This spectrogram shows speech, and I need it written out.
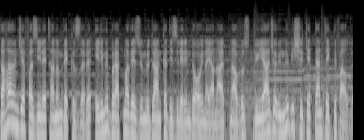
Daha önce Fazilet Hanım ve Kızları, Elimi Bırakma ve Zümrüdü Anka dizilerinde oynayan Alp Navruz, dünyaca ünlü bir şirketten teklif aldı.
